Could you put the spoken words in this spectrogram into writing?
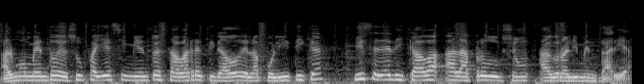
Al momento de su fallecimiento estaba retirado de la política y se dedicaba a la producción agroalimentaria.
